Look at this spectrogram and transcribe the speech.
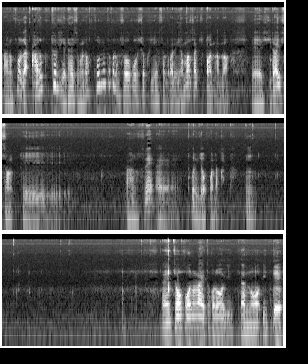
あの、本来歩く距離じゃないですもんね。こんなところの総合食品屋さんとかね、山崎パンなんだ。えー、平井さん、えー、あのですね、えー、特に情報はなかった。うん。えー、情報のないところをいあの行って、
